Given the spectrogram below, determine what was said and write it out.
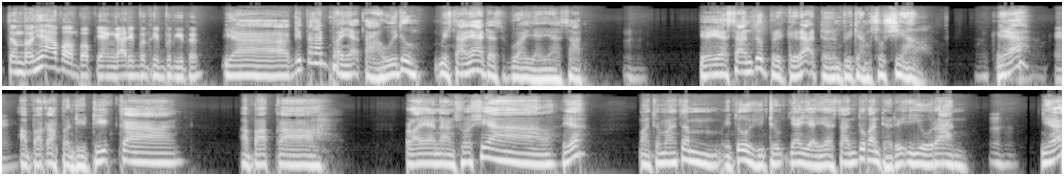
contohnya apa Bob yang nggak ribut-ribut gitu? ya kita kan banyak tahu itu misalnya ada sebuah yayasan yayasan itu bergerak dalam bidang sosial Oke. ya Oke. apakah pendidikan apakah pelayanan sosial ya macam-macam itu hidupnya yayasan itu kan dari iuran Mhm. ya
